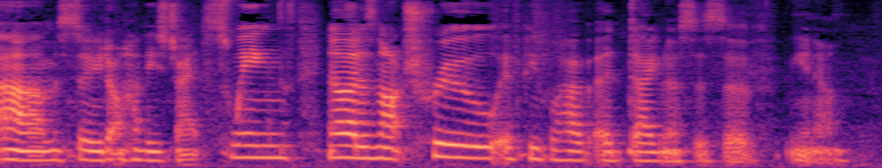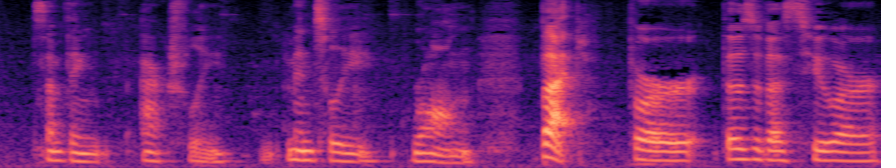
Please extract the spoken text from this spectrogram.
Um, so you don't have these giant swings. Now that is not true if people have a diagnosis of you know something actually mentally wrong. But for those of us who are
